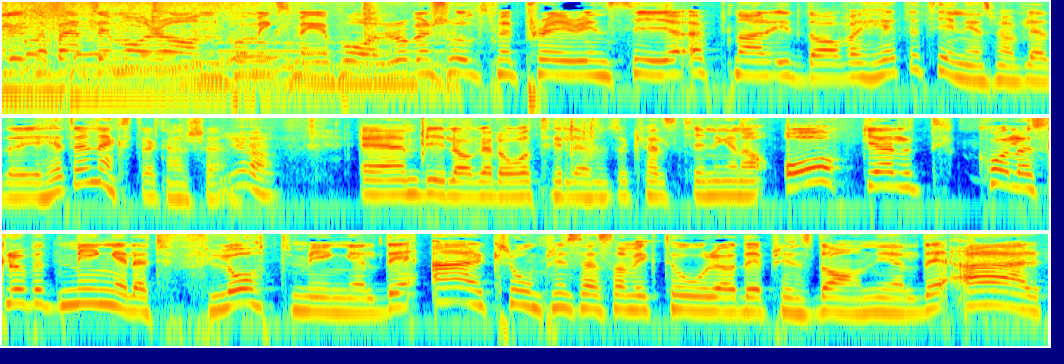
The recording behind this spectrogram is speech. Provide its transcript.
Du lyssnar på Äntligen morgon på Mix Megapol. Robin Schultz med Prayer in Sea. Jag öppnar idag, vad heter tidningen som jag bläddrar i? Heter den Extra kanske? Ja. En bilaga då till en av kvällstidningarna. Och jag kollar, slår upp ett mingel, ett flott mingel. Det är kronprinsessan Victoria och det är prins Daniel. Det är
